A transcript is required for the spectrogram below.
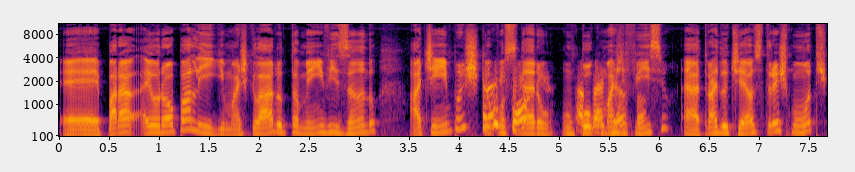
é, para a Europa League, mas claro, também visando a Champions, que três eu considero pontos. um pouco mais difícil, é, atrás do Chelsea, três pontos,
